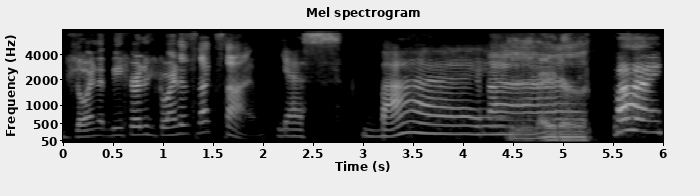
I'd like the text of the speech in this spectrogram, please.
join it. Be sure to join us next time. Yes. Bye. Goodbye. Later. Bye.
